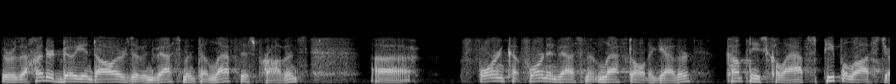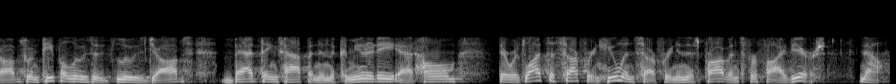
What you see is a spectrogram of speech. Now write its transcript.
there was $100 billion of investment that left this province. Uh, foreign, foreign investment left altogether. Companies collapsed. People lost jobs. When people lose, lose jobs, bad things happen in the community, at home. There was lots of suffering, human suffering in this province for five years. Now,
